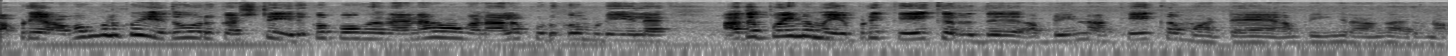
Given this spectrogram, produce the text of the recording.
அப்படி அவங்களுக்கும் ஏதோ ஒரு கஷ்டம் இருக்க போக தானே அவங்கனால கொடுக்க முடியல. அதை போய் நம்ம எப்படி கேட்கறது அப்படின்னு நான் கேட்க மாட்டேன் அப்படிங்கிறாங்க அருணா.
